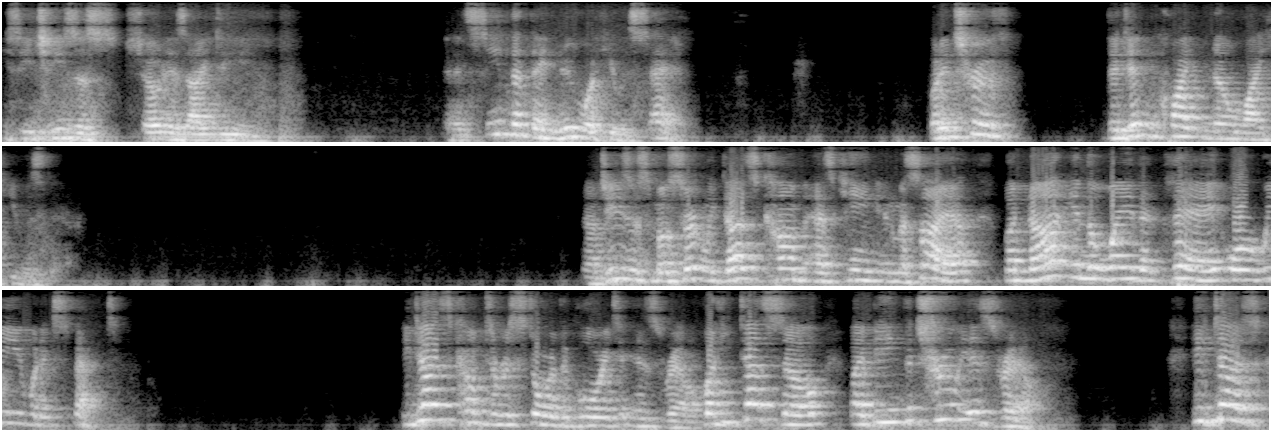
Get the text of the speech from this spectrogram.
You see, Jesus showed his ID, and it seemed that they knew what he was saying. But in truth, they didn't quite know why he was there. Now, Jesus most certainly does come as King and Messiah, but not in the way that they or we would expect. He does come to restore the glory to Israel, but he does so by being the true Israel. He does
